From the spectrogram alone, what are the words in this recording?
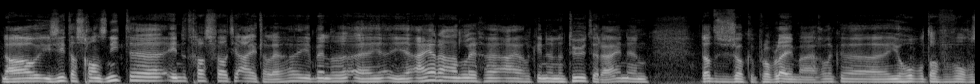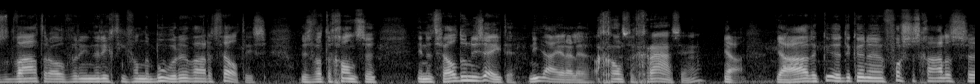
Nou, je zit als gans niet uh, in het grasveldje ei te leggen. Je bent uh, je, eieren aan het leggen eigenlijk in een natuurterrein. En dat is dus ook het probleem eigenlijk. Uh, je hobbelt dan vervolgens het water over in de richting van de boeren waar het veld is. Dus wat de ganzen in het veld doen is eten, niet eieren leggen. Ganzen grazen, hè? Ja, ja, er, er kunnen forse schades uh,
